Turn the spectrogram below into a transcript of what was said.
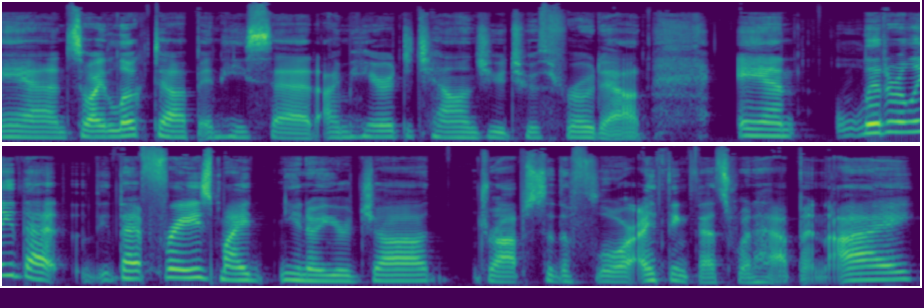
And so I looked up and he said, "I'm here to challenge you to a throwdown." And literally that that phrase my you know your jaw drops to the floor. I think that's what happened. I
